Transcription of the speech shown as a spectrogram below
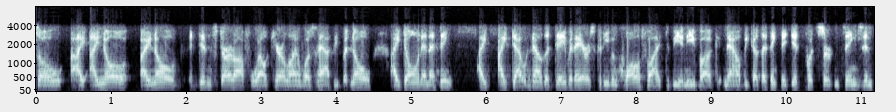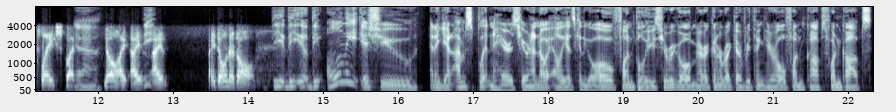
So I, I know I know it didn't start off well. Carolina wasn't happy, but no, I don't, and I think I, I doubt now that David Ayres could even qualify to be an e-bug now because I think they did put certain things in place. But Yeah. no, I I, The- I I don't at all. The the the only issue, and again, I'm splitting hairs here, and I know Elliotte's going to go, "Oh, fun police, here we go, America gonna wreck everything here. Oh, fun cops, fun cops."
